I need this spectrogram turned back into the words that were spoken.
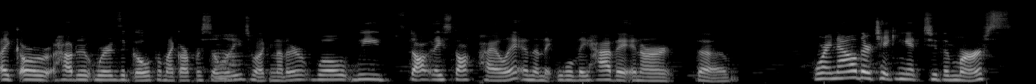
like, or how do, where does it go from like our facility Uh-huh. to like another? Well, we stock, they stockpile it and then they, well, they have it in our, the, well, right now they're taking it to the MRFs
